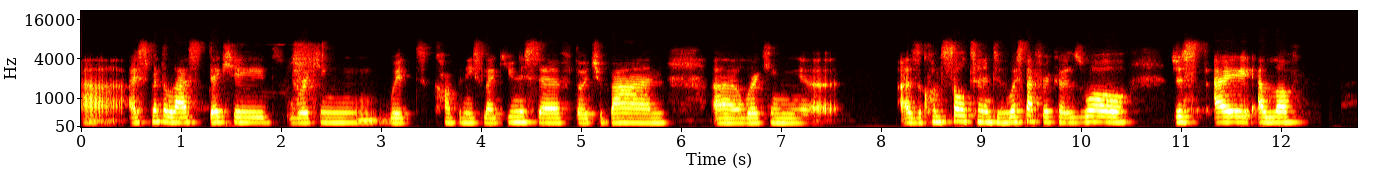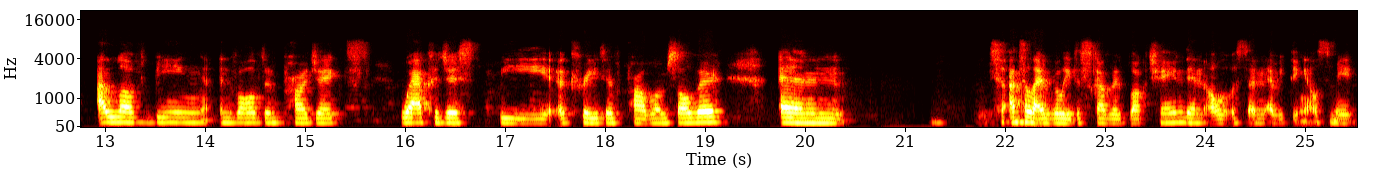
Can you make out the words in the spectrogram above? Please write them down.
Uh, I spent the last decade working with companies like UNICEF, Deutsche Bahn, uh, working uh, as a consultant in West Africa as well. Just I I love I love being involved in projects where I could just be a creative problem solver. And t- until I really discovered blockchain, then all of a sudden everything else made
